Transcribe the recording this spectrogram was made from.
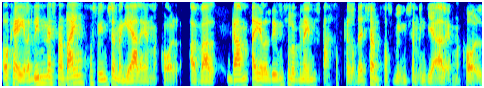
אוקיי, ילדים בני שנתיים חושבים שמגיע להם הכל, אבל גם הילדים שלו בני משפחת קרדשן חושבים שמגיע להם הכל.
